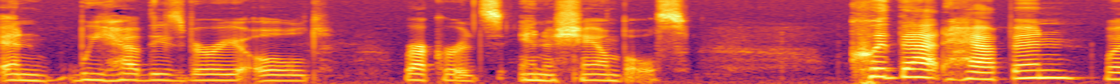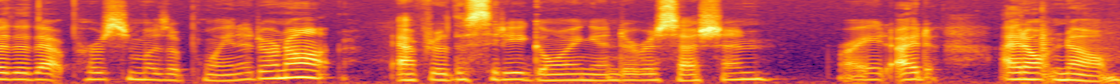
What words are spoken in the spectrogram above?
and we have these very old records in a shambles. Could that happen whether that person was appointed or not after the city going into recession? Right, I, d- I don't know.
